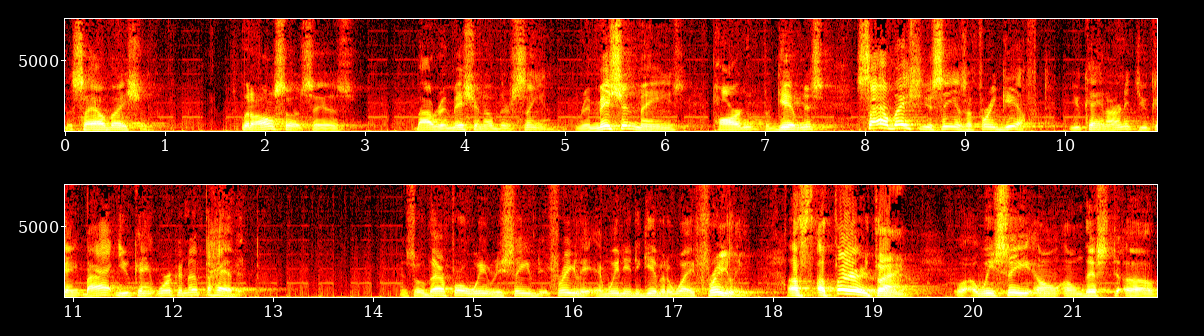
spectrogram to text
The salvation. But also it says, by remission of their sin. Remission means pardon, forgiveness. Salvation, you see, is a free gift. You can't earn it, you can't buy it, you can't work enough to have it. And so, therefore, we received it freely and we need to give it away freely. A, a third thing we see on, on this uh,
